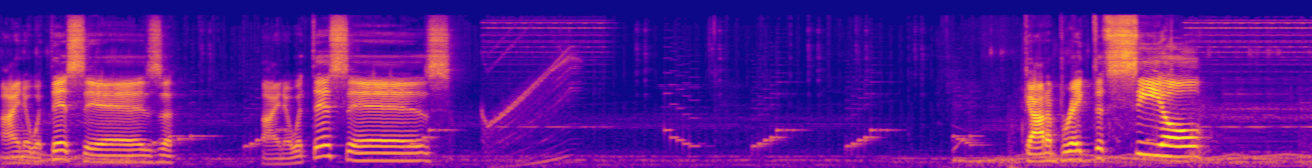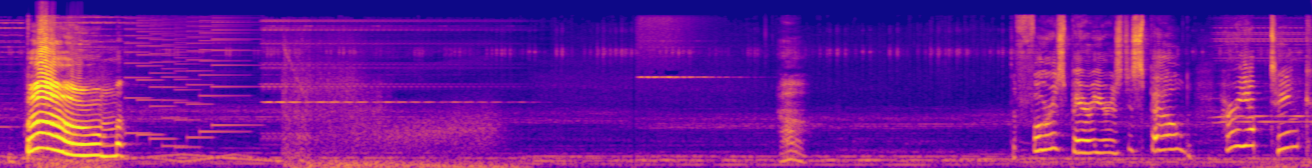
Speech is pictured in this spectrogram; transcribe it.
I know what this is. I know what this is. Gotta break the seal. Boom! The forest barrier is dispelled. Hurry up, Tink.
